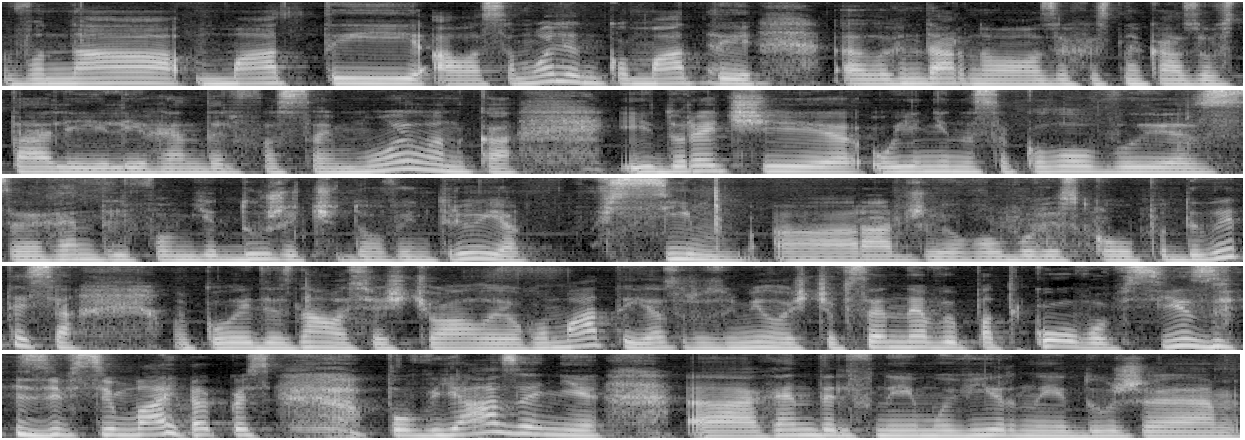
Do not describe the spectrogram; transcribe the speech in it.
Вона мати Алла Самойленко, мати е, легендарного захисника Зовсталі Іллі Гендальфа Саймойленка. І, до речі, у Яніни Соколової з Гендальфом є дуже чудове інтерв'ю. Всім раджу його обов'язково подивитися. Коли я дізналася, що Алла його мати, я зрозуміла, що все не випадково, всі зі всіма якось пов'язані. Е, Гендальф неймовірний, дуже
